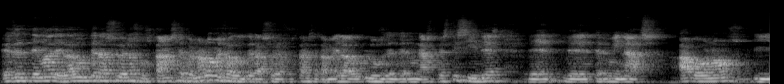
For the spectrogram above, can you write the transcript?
és el tema de l'adulteració de la substància, però no només l'adulteració de la substància, també l'ús de determinats pesticides, de, de determinats abonos i,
